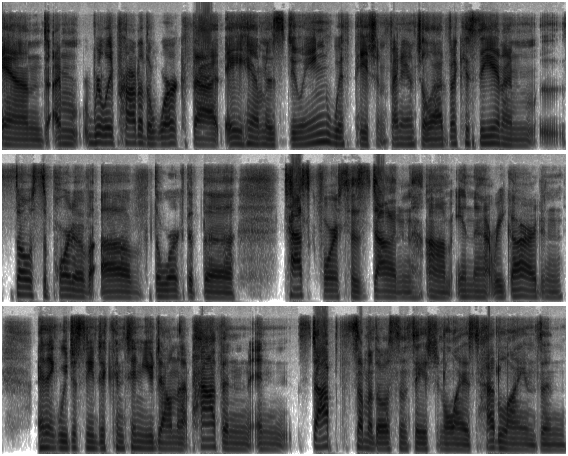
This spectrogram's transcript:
and I'm really proud of the work that AAHAM is doing with patient financial advocacy. And I'm so supportive of the work that the task force has done um, in that regard. And I think we just need to continue down that path and, and stop some of those sensationalized headlines and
